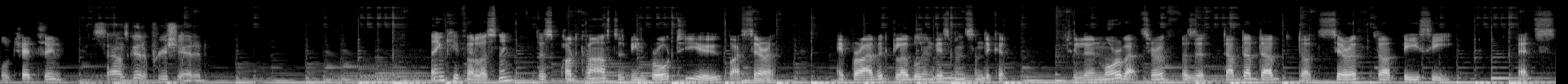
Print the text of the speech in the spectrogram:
we'll chat soon. Sounds good. Appreciated. Thank you for listening. This podcast has been brought to you by Seraph, a private global investment syndicate. To learn more about Seraph, visit www.seraph.vc. That's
